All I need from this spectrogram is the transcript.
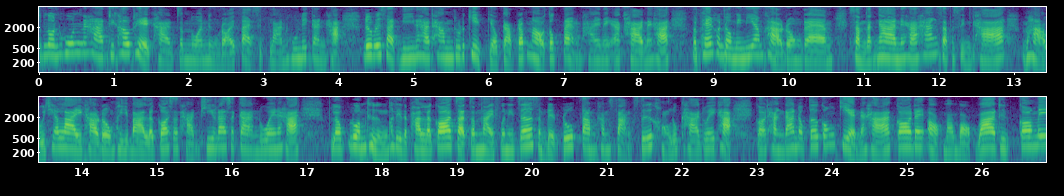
จำนวนหุ้นนะคะที่เข้าเทรดค่ะจำนวน 180 ล้านหุ้นด้วยกันค่ะ โดยบริษัทนี้นะคะทำธุรกิจเกี่ยวกับรับเหมาตกแต่งภายในอาคารนะคะ ประเภทคอนโดมิเนียมค่ะ โรงแรมสำนักงานนะคะ ห้างสรรพสินค้า มหาวิทยาลัยค่ะ โรงพยาบาล แล้วก็สถานที่ราชการด้วยนะคะแล้วรวมถึงผลิตภัณฑ์แล้วก็จัดจำหน่ายเฟอร์นิเจอร์สำเร็จรูปตามคำสั่งซื้อของลูกค้าด้วยค่ะก็ทางด้านดรก้องเกียรตินะคะ ก็ได้ออกมาบอกว่าถึงก็ไม่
